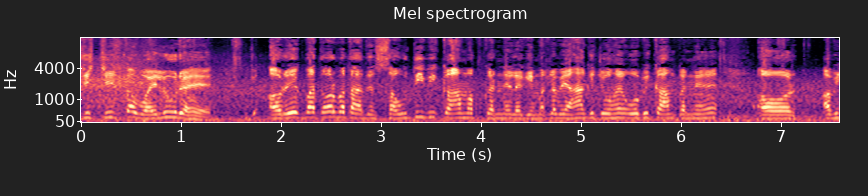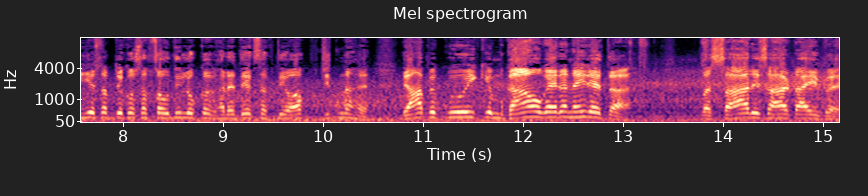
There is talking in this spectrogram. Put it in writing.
जिस चीज़ का वैल्यू रहे। और एक बात और बता दें सऊदी भी काम अब करने लगी मतलब यहाँ के जो हैं वो भी काम करने हैं। और अब ये सब देखो सब सऊदी लोग का घर है देख सकते हो आप जितना है। यहाँ पे कोई गाँव वगैरह नहीं रहता। बस सारी शहर टाइप है।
